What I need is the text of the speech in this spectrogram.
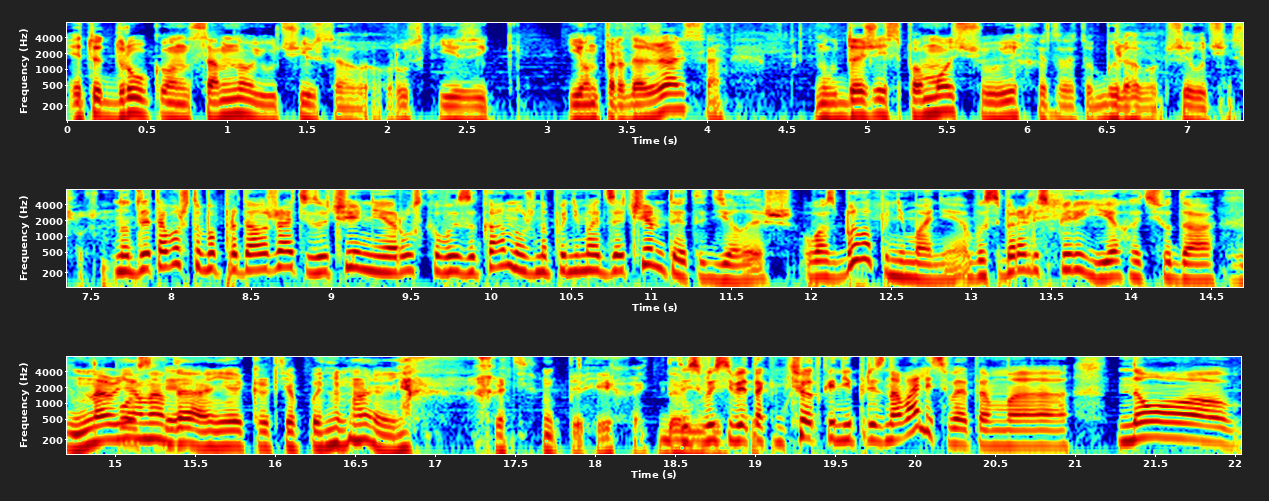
этот друг, он со мной учился русский язык. И он продолжался. Ну, даже с помощью их это, это было вообще очень сложно. Но для того, чтобы продолжать изучение русского языка, нужно понимать, зачем ты это делаешь. У вас было понимание? Вы собирались переехать сюда? Наверное, После- да. Я, как я понимаю, я хотел переехать. То есть вы себе так четко не признавались в этом, а, но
